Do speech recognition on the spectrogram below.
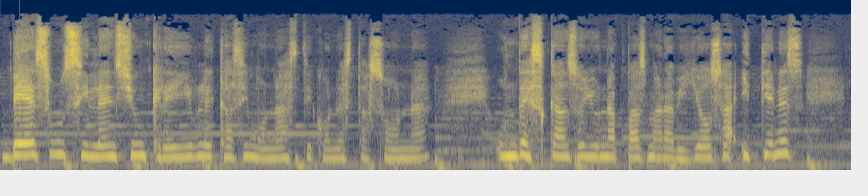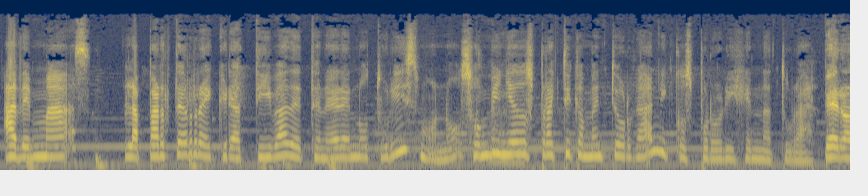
ves un silencio increíble, casi monástico en esta zona, un descanso y una paz maravillosa y tienes además la parte recreativa de tener enoturismo, ¿no? Son viñedos prácticamente orgánicos por origen natural. Pero,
